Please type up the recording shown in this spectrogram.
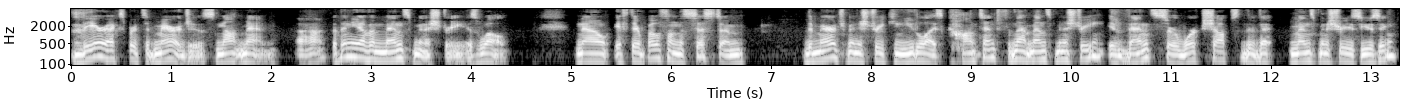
they're experts at marriages, not men. Uh-huh. But then you have a men's ministry as well. Now, if they're both on the system, the marriage ministry can utilize content from that men's ministry, events or workshops the men's ministry is using,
